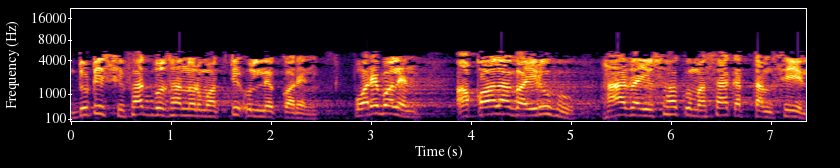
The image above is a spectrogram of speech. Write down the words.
দুটি সিফাত বোঝানোর মতটি উল্লেখ করেন। পরে বলেন অকলা গৈরুহু হাজা ইউসহাকু মাসাকাত তামসিল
